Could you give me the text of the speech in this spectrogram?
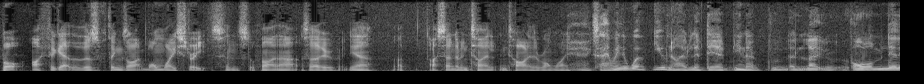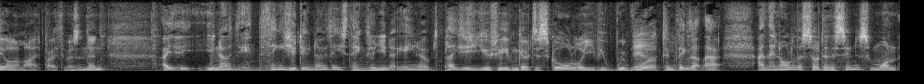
but I forget that there's things like one way streets and stuff like that. So, yeah, I, I send them entirely, entirely the wrong way. Yeah, exactly. I mean, well, you and I have lived here, you know, all nearly all our lives, both of us, and then. I, you know, the thing is, you do know these things, and you know, you know, places you used to even go to school, or you've, you've Yeah, worked and things like that, and then all of a sudden, as soon as someone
